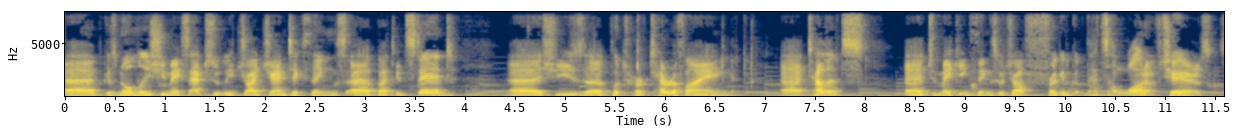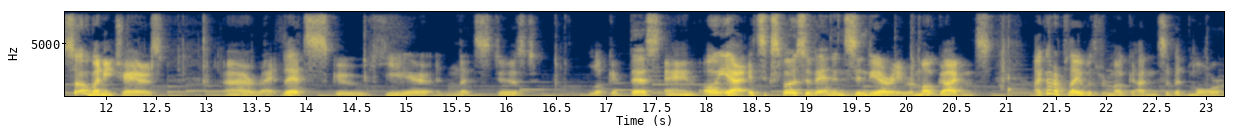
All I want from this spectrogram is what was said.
uh, because normally she makes absolutely gigantic things, but instead she's put her terrifying talents uh, to making things which are friggin' good. That's a lot of chairs. So many chairs. Alright, let's go here and let's just look at this. And oh, yeah, it's explosive and incendiary. Remote guidance. I gotta play with remote guidance a bit more.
